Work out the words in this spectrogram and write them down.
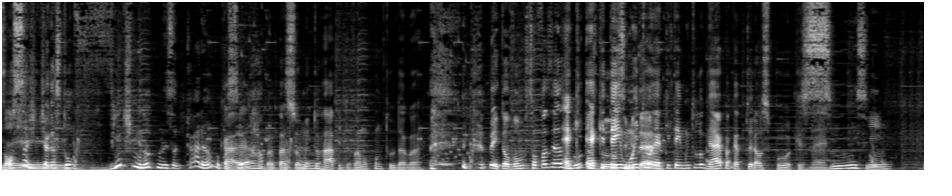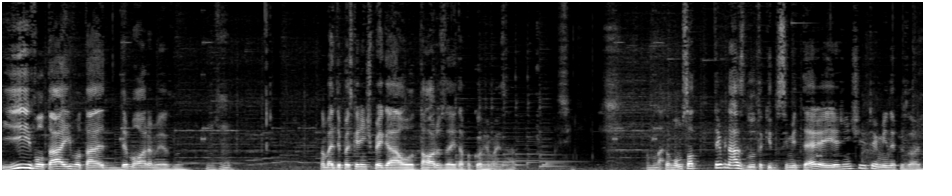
Nossa, a gente já seis. gastou 20 minutos nessa. Caramba, passou Caramba, rápido. passou caramba. muito rápido. Vamos com tudo agora. Bem, então vamos só fazer as É que, lutas é que tem muito, é que tem muito lugar pra capturar os Pokés, né? Sim, sim. E ir, voltar, ir, voltar, demora mesmo. Uhum. Não, mas depois que a gente pegar o Taurus aí dá pra correr mais rápido. Sim. Vamos lá. Então vamos só terminar as lutas aqui do cemitério e aí a gente termina o episódio.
